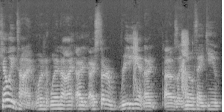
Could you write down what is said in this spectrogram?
Killing Time. When when I, I, I started reading it and I, I was like, no, thank you.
